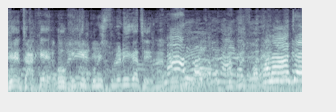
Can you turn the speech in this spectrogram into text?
যে যাকে ও কি কি পুলিশ তুলে নিয়ে গেছে? ওখানে আছে।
